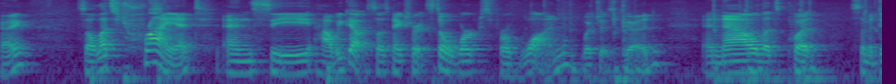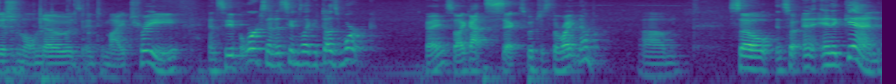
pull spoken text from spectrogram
okay? So let's try it and see how we go. So let's make sure it still works for one, which is good. And now let's put some additional nodes into my tree and see if it works. And it seems like it does work. Okay, so I got six, which is the right number. Um, so, and so, and, and, again,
